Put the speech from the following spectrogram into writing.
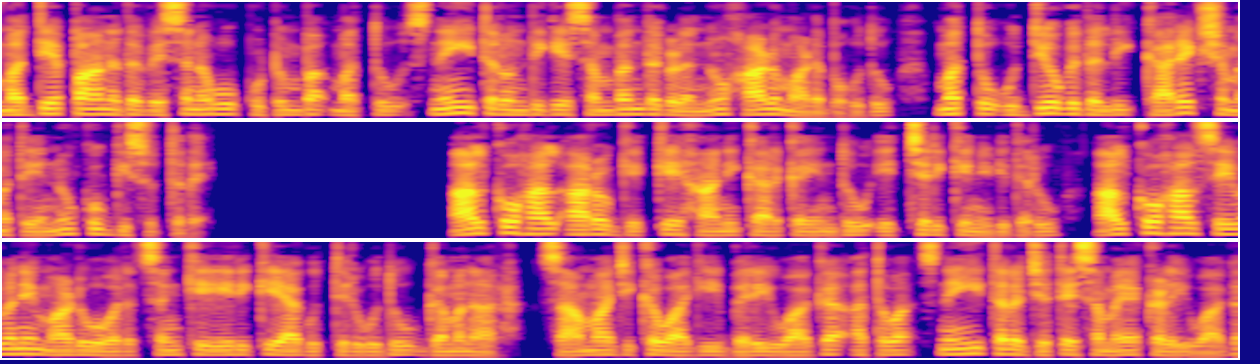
ಮದ್ಯಪಾನದ ವ್ಯಸನವು ಕುಟುಂಬ ಮತ್ತು ಸ್ನೇಹಿತರೊಂದಿಗೆ ಸಂಬಂಧಗಳನ್ನು ಹಾಳು ಮಾಡಬಹುದು ಮತ್ತು ಉದ್ಯೋಗದಲ್ಲಿ ಕಾರ್ಯಕ್ಷಮತೆಯನ್ನು ಕುಗ್ಗಿಸುತ್ತದೆ. ಆಲ್ಕೋಹಾಲ್ ಆರೋಗ್ಯಕ್ಕೆ ಹಾನಿಕಾರಕ ಎಂದು ಎಚ್ಚರಿಕೆ ನೀಡಿದರು, ಆಲ್ಕೋಹಾಲ್ ಸೇವನೆ ಮಾಡುವವರ ಸಂಖ್ಯೆ ಏರಿಕೆಯಾಗುತ್ತಿರುವುದು ಗಮನಾರ್ಹ. ಸಾಮಾಜಿಕವಾಗಿ ಬೆರೆಯುವಾಗ ಅಥವಾ ಸ್ನೇಹಿತರ ಜೊತೆ ಸಮಯ ಕಳೆಯುವಾಗ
